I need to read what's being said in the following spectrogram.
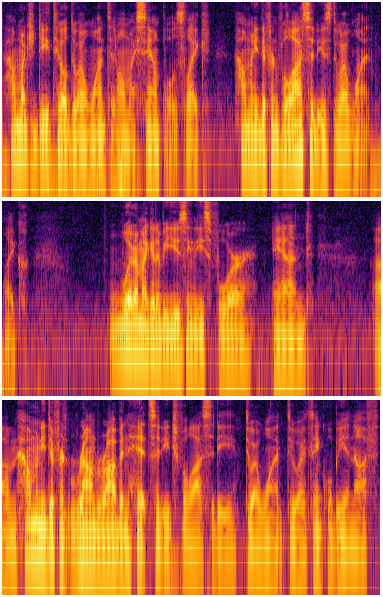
how much detail do I want in all my samples? Like, how many different velocities do I want? Like, what am I going to be using these for? And um, how many different round robin hits at each velocity do I want? Do I think will be enough?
